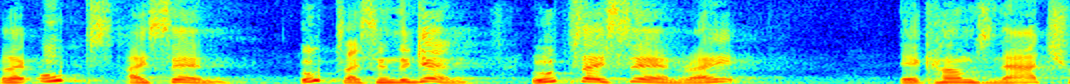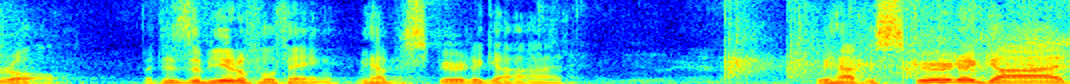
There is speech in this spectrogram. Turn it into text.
You're like, oops, I sinned. Oops, I sinned again. Oops, I sinned, right? It comes natural. But this is a beautiful thing. We have the Spirit of God. We have the Spirit of God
